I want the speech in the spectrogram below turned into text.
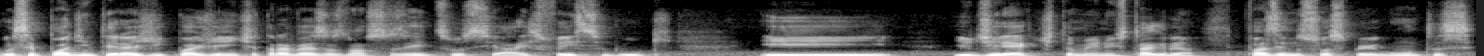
você pode interagir com a gente através das nossas redes sociais, Facebook e, e o direct também no Instagram, fazendo suas perguntas,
